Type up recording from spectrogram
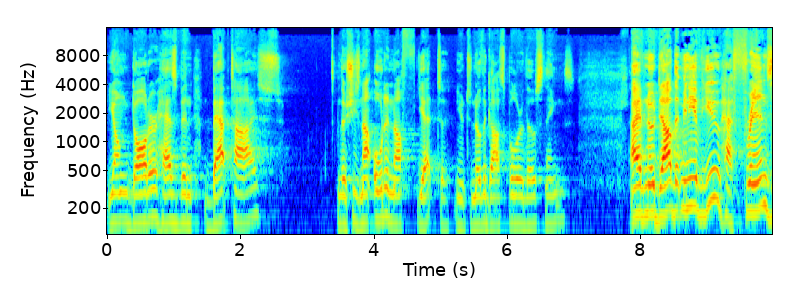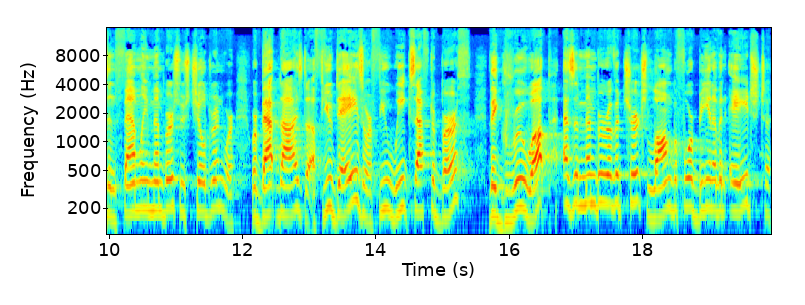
young daughter has been baptized, though she's not old enough yet to, you know, to know the gospel or those things. I have no doubt that many of you have friends and family members whose children were, were baptized a few days or a few weeks after birth. They grew up as a member of a church long before being of an age to,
